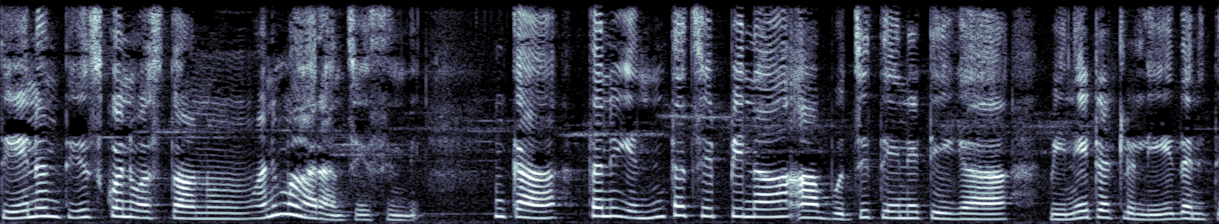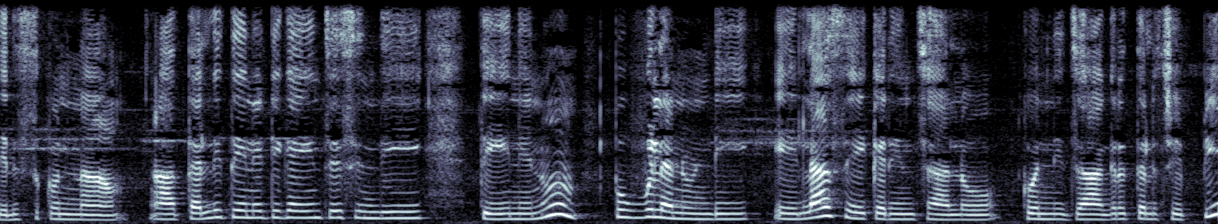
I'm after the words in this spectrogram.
తేనెను తీసుకొని వస్తాను అని మారాన్ చేసింది. ఇంకా తను ఎంత చెప్పినా ఆ బుజ్జి తేనెటీగ వినేటట్లు లేదని తెలుసుకున్న. ఆ తల్లి తేనెటీగ ఏం చేసింది? తేనెను పువ్వుల నుండి ఎలా సేకరించాలో కొన్ని జాగ్రత్తలు చెప్పి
